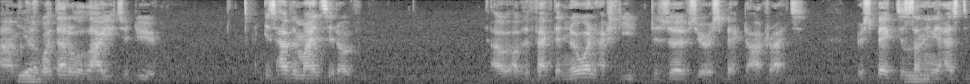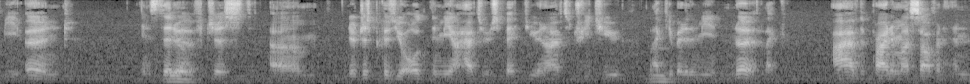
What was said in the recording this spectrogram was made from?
Um, because Yeah. what that'll allow you to do is have the mindset of, of of the fact that no one actually deserves your respect outright. Respect is Mm. something that has to be earned, instead Yeah. of just um, you know just because you're older than me, I have to respect you and I have to treat you like Mm. you're better than me. No, like I have the pride in myself, and, and,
